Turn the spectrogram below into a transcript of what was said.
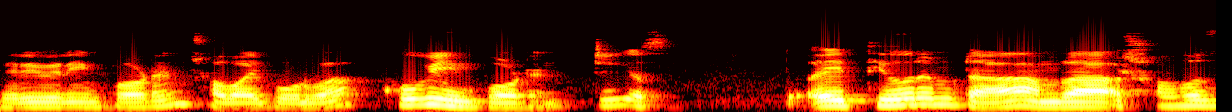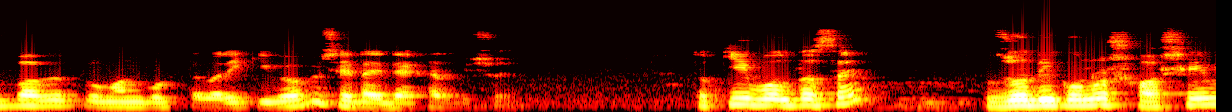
ভেরি ভেরি ইম্পর্টেন্ট সবাই পড়বা। খুবই ইম্পর্টেন্ট ঠিক আছে? তো এই থিওরেমটা আমরা সহজভাবে প্রমাণ করতে পারি কীভাবে, সেটাই দেখার বিষয়। তো কি বলতেছে? যদি কোনো সসীম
